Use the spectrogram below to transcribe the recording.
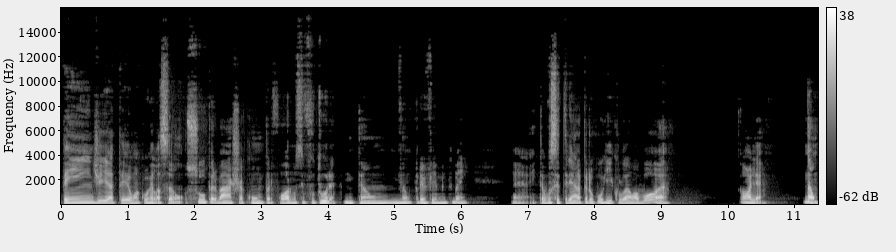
tende a ter uma correlação super baixa com performance futura. Então, não prevê muito bem. É, então, você treinar pelo currículo é uma boa? Olha, não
